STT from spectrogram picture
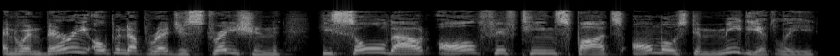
and when Barry opened up registration, he sold out all 15 spots almost immediately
